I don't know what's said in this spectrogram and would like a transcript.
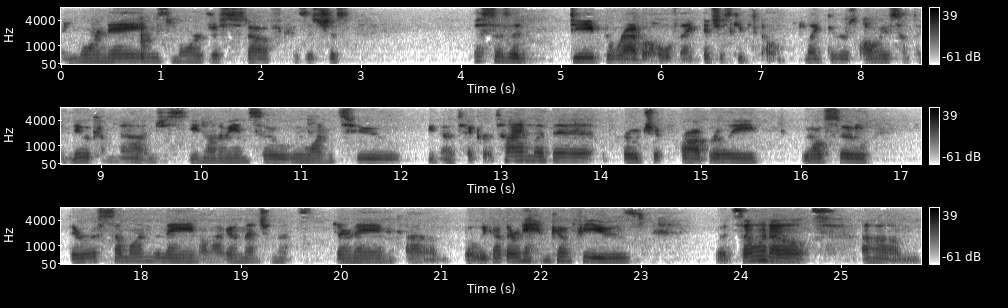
like more names, more just stuff, because it's just this is a deep rabbit hole thing. It just keeps going. Like there's always something new coming out, and just you know what I mean. So we wanted to you know take our time with it, approach it properly. We also there was someone's name. I'm not going to mention that's their name, um, but we got their name confused with someone else. Um,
